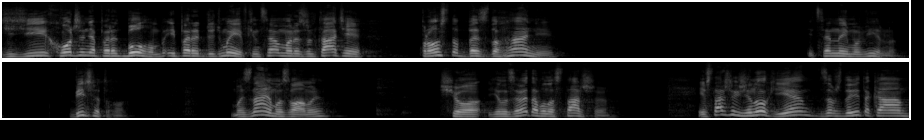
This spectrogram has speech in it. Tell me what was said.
її ходження перед Богом і перед людьми в кінцевому результаті просто бездоганні. І це неймовірно. Більше того, ми знаємо з вами, що Єлизавета була старшою. І в старших жінок є завжди така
